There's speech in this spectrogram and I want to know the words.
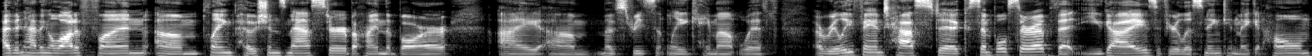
I've been having a lot of fun um, playing Potions Master behind the bar. I um, most recently came up with a really fantastic simple syrup that you guys, if you're listening, can make at home.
